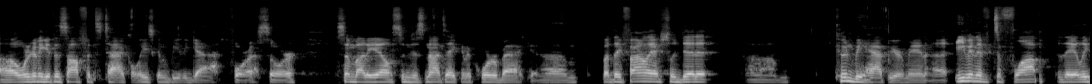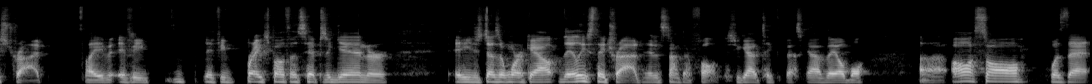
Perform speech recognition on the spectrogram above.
uh, we're gonna get this offense tackle. He's gonna be the guy for us, or somebody else, and just not taking a quarterback. Um, but they finally actually did it. Um, couldn't be happier, man. Uh, even if it's a flop, they at least tried. Like if, he if he breaks both his hips again, or he just doesn't work out, they, at least they tried, and it's not their fault because you got to take the best guy available. Uh, all I saw was that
